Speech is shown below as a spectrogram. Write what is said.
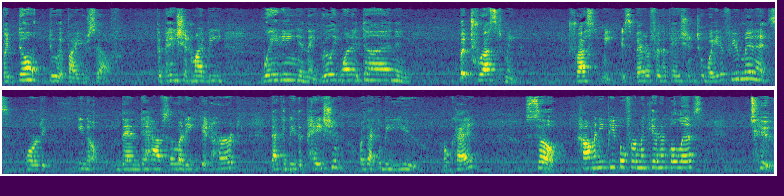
But don't do it by yourself. The patient might be waiting and they really want it done and but trust me, trust me, it's better for the patient to wait a few minutes or to, you know, than to have somebody get hurt. That could be the patient or that could be you, okay? So, how many people for mechanical lifts? Two.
